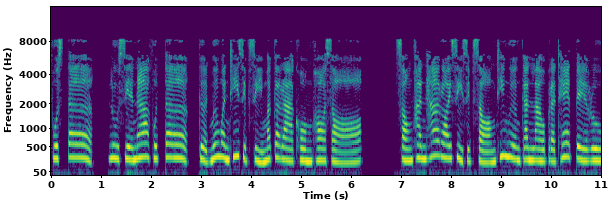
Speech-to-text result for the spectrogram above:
ฟูสเตอร์ ลูเซียนาฟูเตอร์ เกิดเมื่อวันที่ 14 มกราคม พศ 2542 ที่เมืองกันลาวประเทศเปรู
